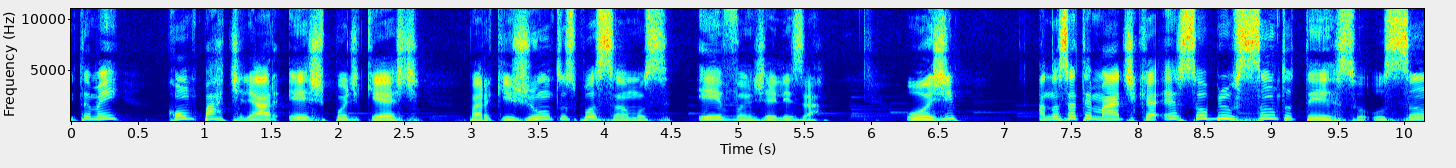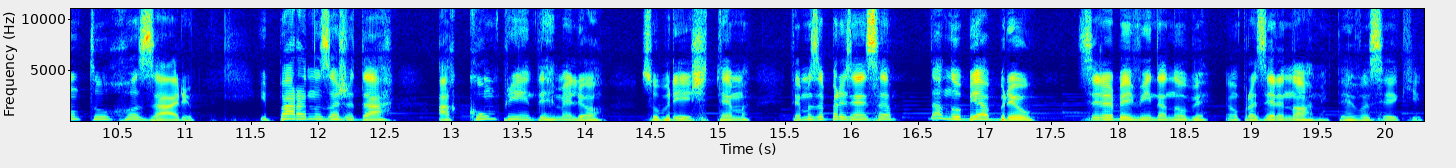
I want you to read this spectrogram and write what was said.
e também compartilhar este podcast para que juntos possamos evangelizar. Hoje, a nossa temática é sobre o Santo Terço, o Santo Rosário. E para nos ajudar a compreender melhor sobre este tema, temos a presença da Núbia Abreu. Seja bem-vinda, Núbia. É um prazer enorme ter você aqui.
